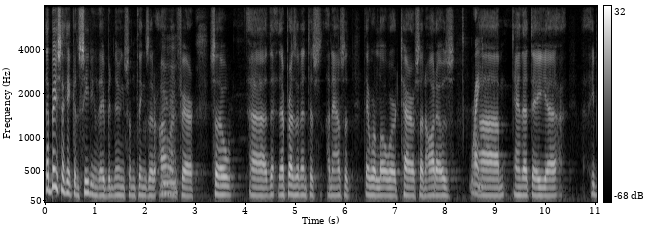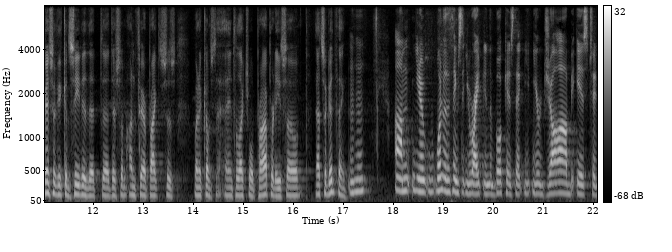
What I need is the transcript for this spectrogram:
They're basically conceding they've been doing some things that are unfair. So uh, the, their president has announced that they will lower tariffs on autos, Right. um, and that they uh, he basically conceded that uh, there's some unfair practices when it comes to intellectual property. So that's a good thing. Um, you know, one of the things that you write in the book is that y- your job is to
